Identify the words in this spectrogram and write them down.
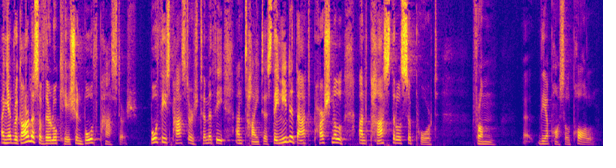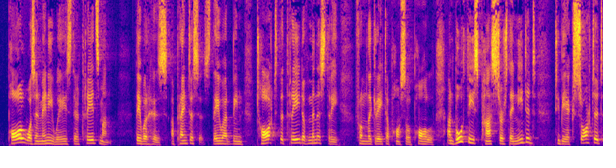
And yet, regardless of their location, both pastors, both these pastors, Timothy and Titus, they needed that personal and pastoral support from uh, the Apostle Paul. Paul was in many ways their tradesman. They were his apprentices. They had been taught the trade of ministry from the great apostle Paul. And both these pastors, they needed to be exhorted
